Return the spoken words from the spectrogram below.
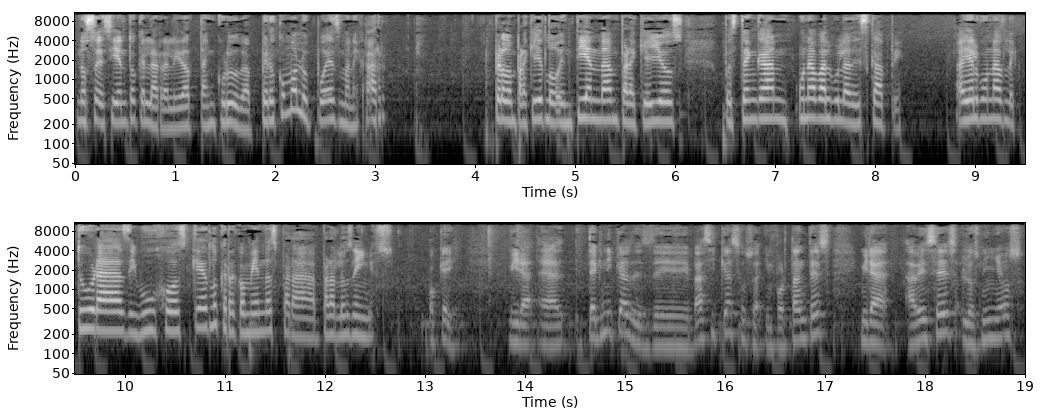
no sé, siento que la realidad tan cruda, pero ¿cómo lo puedes manejar? Perdón, para que ellos lo entiendan, para que ellos pues tengan una válvula de escape. Hay algunas lecturas, dibujos, ¿qué es lo que recomiendas para, para los niños? Ok, mira, eh, técnicas desde básicas, o sea, importantes. Mira, a veces los niños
